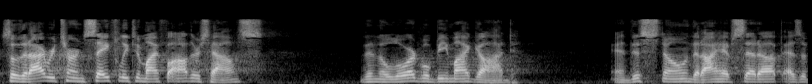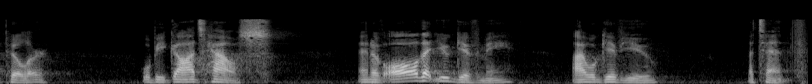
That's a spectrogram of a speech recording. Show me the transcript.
so that I return safely to my father's house, then the Lord will be my God, and this stone that I have set up as a pillar will be God's house. And of all that you give me, I will give you a tenth.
